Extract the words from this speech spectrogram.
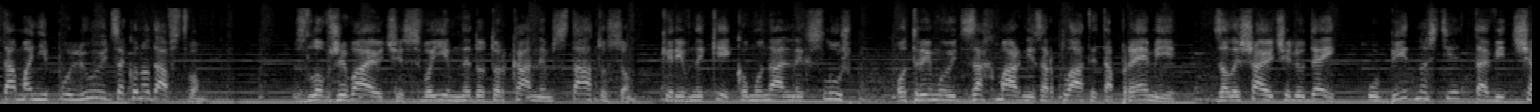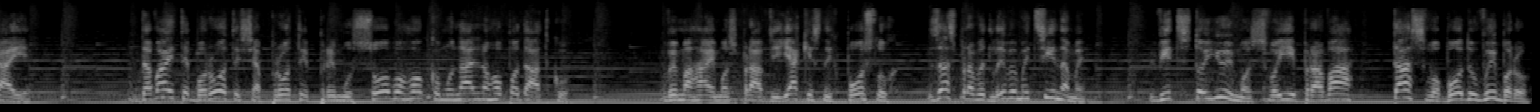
та маніпулюють законодавством. Зловживаючи своїм недоторканним статусом, керівники комунальних служб отримують захмарні зарплати та премії, залишаючи людей у бідності та відчаї. Давайте боротися проти примусового комунального податку. Вимагаємо справді якісних послуг за справедливими цінами. Відстоюємо свої права та свободу вибору.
